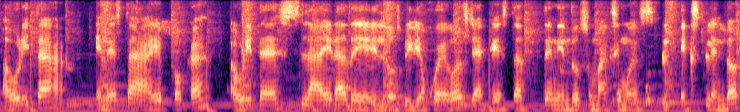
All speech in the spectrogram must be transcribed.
ahorita en esta época, ahorita es la era de los videojuegos ya que está teniendo su máximo esplendor.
